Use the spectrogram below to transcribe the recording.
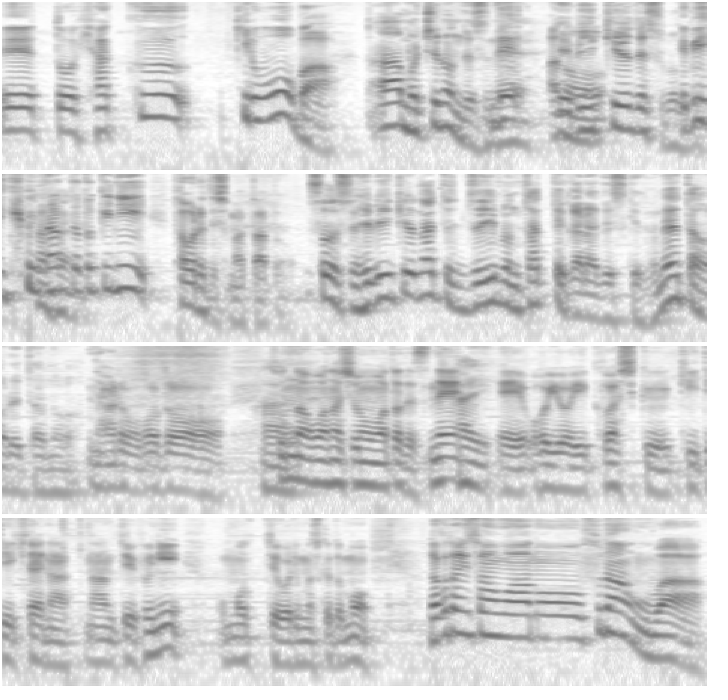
えっ、と100キロオーバーああもちろんですね。ヘビー級ですヘビー級になった時に倒れてしまったと。そうです。ねヘビー級になってずいぶん経ってからですけどね倒れたのは。なるほど、はい、そんなお話もまたですね、はい、えー、おいおい詳しく聞いていきたいななんていうふうに思っておりますけども。中谷さんはあの普段は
